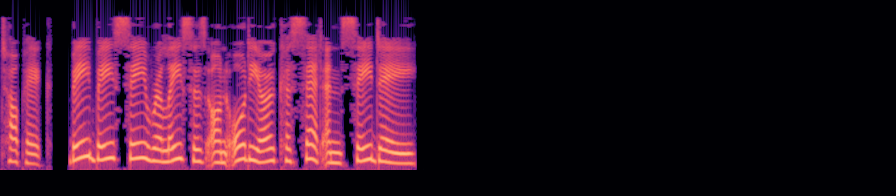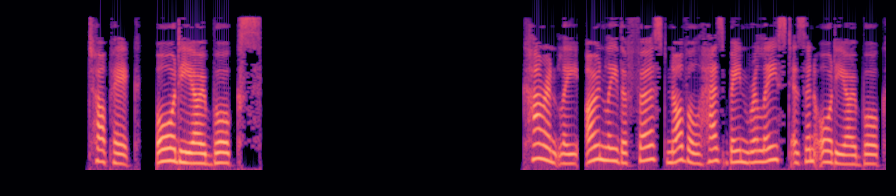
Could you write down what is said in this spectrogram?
Topic: BBC releases on audio cassette and CD. Topic: Audiobooks. Currently, only the first novel has been released as an audiobook.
